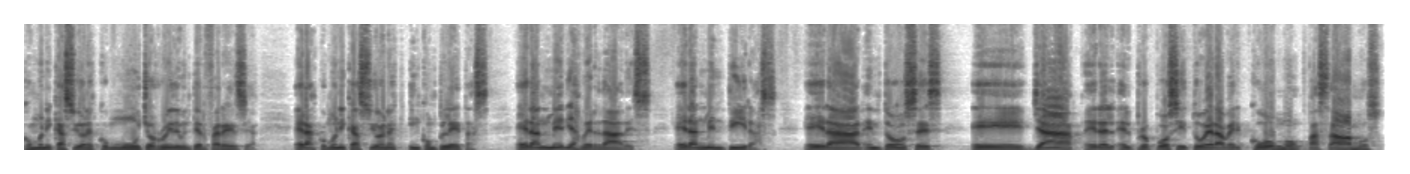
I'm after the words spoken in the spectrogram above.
comunicaciones con mucho ruido e interferencia, eran comunicaciones incompletas, eran medias verdades, eran mentiras, eran entonces eh, ya era el, propósito era ver cómo pasábamos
